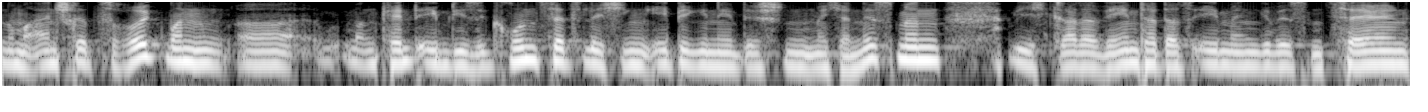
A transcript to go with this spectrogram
nochmal einen Schritt zurück. Man, äh, man kennt eben diese grundsätzlichen epigenetischen Mechanismen, wie ich gerade erwähnt habe, dass eben in gewissen Zellen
